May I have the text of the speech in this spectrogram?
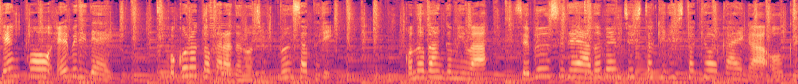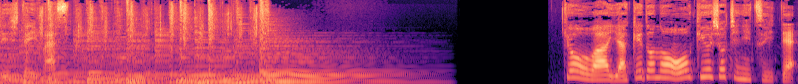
健康エブリデイ。心と体の10分サプリ。この番組はセブンス・デ・アドベンチスト・キリスト教会がお送りしています。今日はやけどの応急処置について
